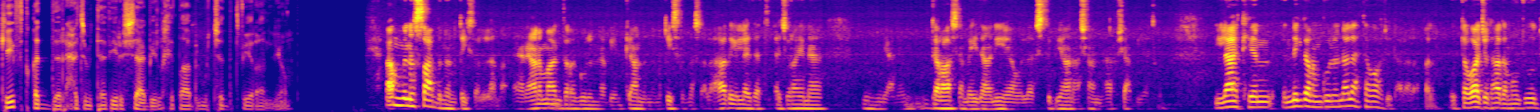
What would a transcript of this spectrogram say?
كيف تقدر حجم التأثير الشعبي للخطاب المتشدد في إيران اليوم؟ من الصعب ان نقيسه للامانه، يعني أنا ما أقدر أقول إنه بإمكاننا ان نقيس المسألة. هذه إلا إذا أجرينا يعني دراسة ميدانية ولا استبيان عشان نعرف شعبيتهم. لكن نقدر نقول إنه له تواجد على الأقل، والتواجد هذا موجود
